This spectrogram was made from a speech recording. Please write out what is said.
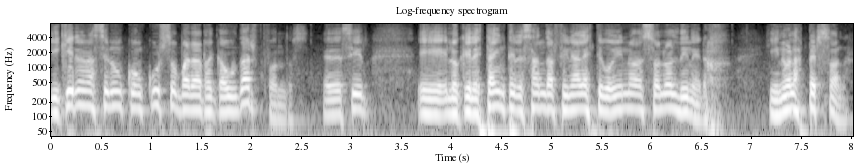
y quieren hacer un concurso para recaudar fondos. Es decir, eh, lo que le está interesando al final a este gobierno es solo el dinero y no las personas.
